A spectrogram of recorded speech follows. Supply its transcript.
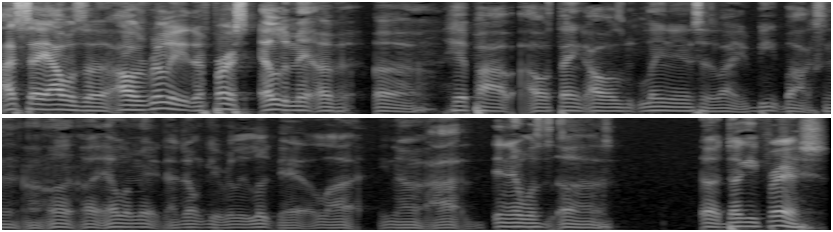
I say I was a I was really the first element of uh hip hop. I would think I was leaning into like beatboxing, uh, element that don't get really looked at a lot. You know, I and it was uh, uh Dougie Fresh.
